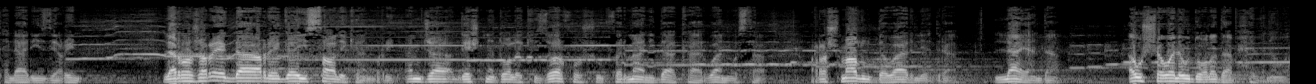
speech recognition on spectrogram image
تەلاری زێڕین لە ڕۆژەڕێیەکدا ڕێگای ساڵێکیان بڕی ئەمجا گەشتنە دۆڵێکی زۆر خۆش و فەرمانی دا کاروان وەستا ڕەشماڵ و دەوار لێدرا لایاندا ئەو شەوە لەو دۆڵەدا بحەوێنەوە.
